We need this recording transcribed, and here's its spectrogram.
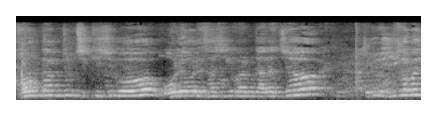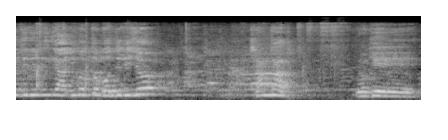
건강 좀 지키시고 오래오래 사시기 바랍니다. 알았죠? 그리고 이거만 드리는 게 아니고 또 뭐 드리죠? 장갑 여기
